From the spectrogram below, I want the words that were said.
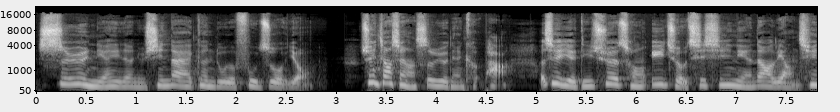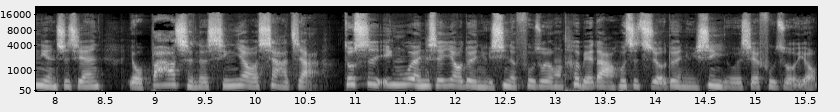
适孕年龄的女性带来更多的副作用。所以你这样想想，是不是有点可怕？而且也的确，从一九七七年到两千年之间，有八成的新药下架，都是因为那些药对女性的副作用特别大，或是只有对女性有一些副作用。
